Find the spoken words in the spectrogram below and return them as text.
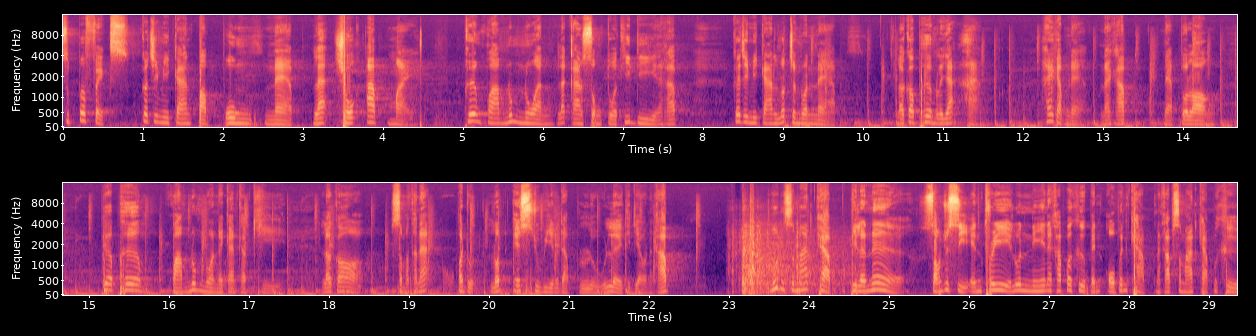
Super Flex ก็จะมีการปรับปรุงแหนบและโชคอัพใหม่ เพิ่มความนุ่มนวลและการทรงตัวที่ดีนะครับ ก็จะมีการลดจำนวนแหนบ แล้วก็เพิ่มระยะห่างให้กับแหนบนะครับแหนบตัวรองเพื่อเพิ่มความนุ่มนวลในการขับขี่ แล้วก็สมรรถนะประดุดรถ SUV ระดับหรูเลยทีเดียวนะครับ รุ่น Smart Cap p i l a n e r 2.4 Entry รุ่นนี้นะครับก็คือเป็น Open Cap นะครับ Smart Cap ก็คือ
